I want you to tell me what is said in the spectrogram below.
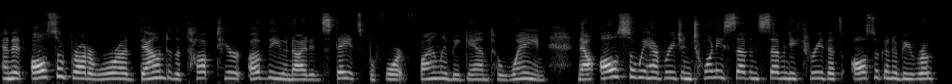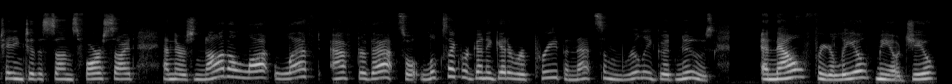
And it also brought aurora down to the top tier of the United States before it finally began to wane. Now also we have region 2773 that's also going to be rotating to the sun's far side and there's not a lot left after that. So it looks like we're going to get a reprieve and that's some really good news. And now for your Leo MEO Geo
